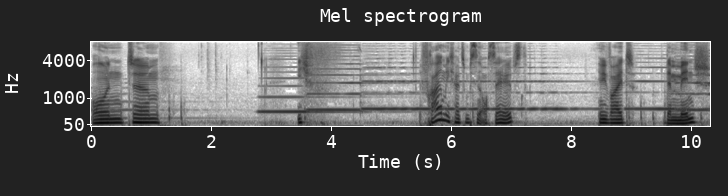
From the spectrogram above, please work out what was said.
Und ähm, ich frage mich halt so ein bisschen auch selbst, inwieweit der Mensch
